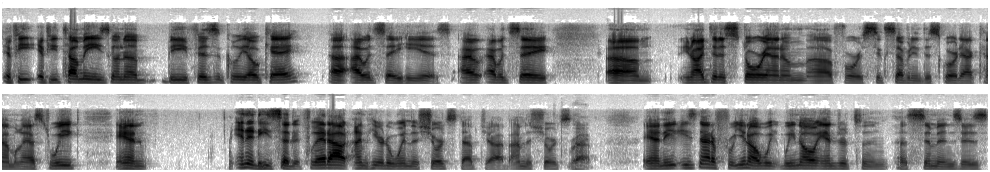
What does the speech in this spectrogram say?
if he if you tell me he's going to be physically okay, uh, I would say he is. I, I would say, um, you know, I did a story on him uh, for 670thescore.com last week, and in it he said flat out, "I'm here to win the shortstop job. I'm the shortstop." Right. And he, he's not a free. You know, we we know Andrelton uh, Simmons has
